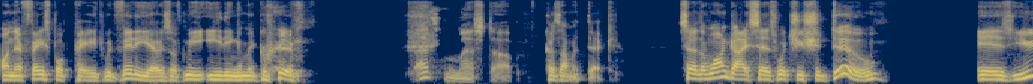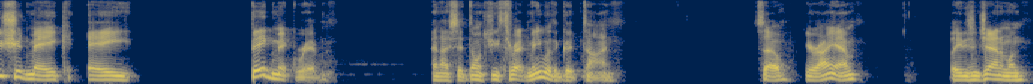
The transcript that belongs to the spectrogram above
on their Facebook page with videos of me eating a McRib that's messed up because I'm a dick. So the one guy says, What you should do is you should make a big McRib. And I said, Don't you threaten me with a good time. So here I am, ladies and gentlemen,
